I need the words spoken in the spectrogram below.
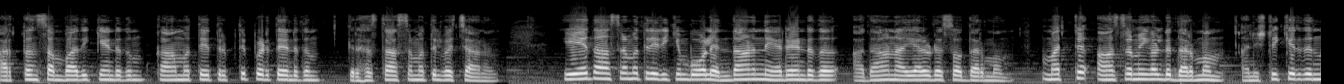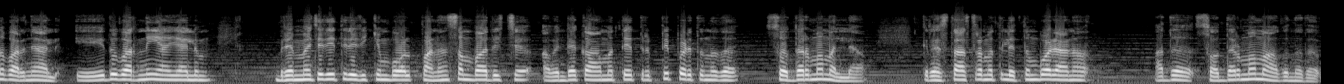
അർത്ഥം സമ്പാദിക്കേണ്ടതും കാമത്തെ തൃപ്തിപ്പെടുത്തേണ്ടതും ഗൃഹസ്ഥാശ്രമത്തിൽ വെച്ചാണ്. ഏത് ആശ്രമത്തിലിരിക്കുമ്പോൾ എന്താണ് നേടേണ്ടത്? അതാണ് അയാളുടെ സ്വധർമ്മം. മറ്റ് ആശ്രമികളുടെ ധർമ്മം അനുഷ്ഠിക്കരുതെന്ന് പറഞ്ഞാൽ ഏത് വർണിയായാലും ബ്രഹ്മചര്യത്തിലിരിക്കുമ്പോൾ പണം സമ്പാദിച്ച് അവന്റെ കാമത്തെ തൃപ്തിപ്പെടുത്തുന്നത് സ്വധർമ്മമല്ല. ഗൃഹസ്ഥാശ്രമത്തിൽ എത്തുമ്പോഴാണ് അത് സ്വധർമ്മമാകുന്നത്.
